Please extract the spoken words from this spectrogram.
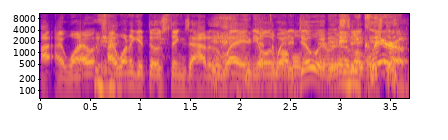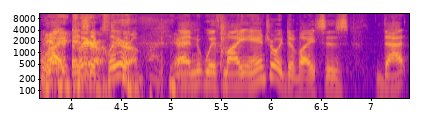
I, I want I want to get those things out of the way, and the only the way to do it is to, clear them. Right, is to clear them. And with my Android devices, that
